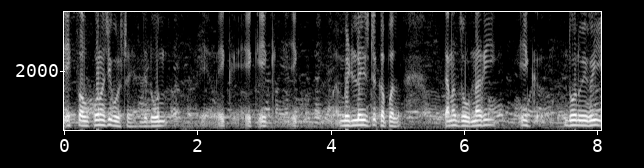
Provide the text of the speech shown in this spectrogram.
एक चौकोनाची गोष्ट आहे. म्हणजे दोन एक एक एक एक मिडल एज्ड कपल त्यांना जोडणारी एक दोन वेगळी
